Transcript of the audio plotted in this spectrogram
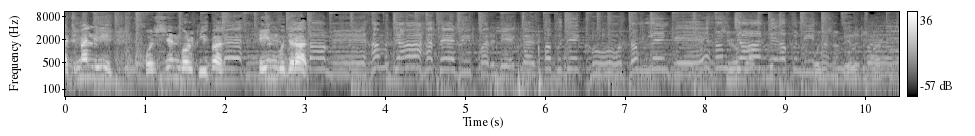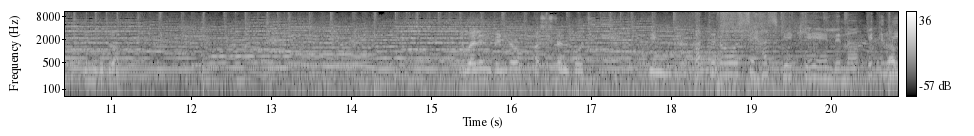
Ajmal E position goalkeeper team Gujarat में हम जा हथेली पर लेकर अब देखो दम लेंगे हम जाके अपनी मंजिल पर। Team Gujarat Pinto assistant coach team Gujarat खतरों से हंस के खेलना इतनी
